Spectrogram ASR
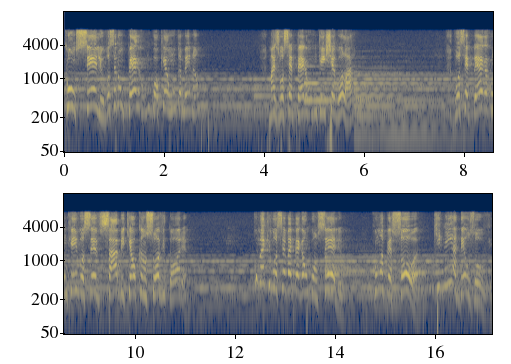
conselho você não pega com qualquer um também não. Mas você pega com quem chegou lá. Você pega com quem você sabe que alcançou a vitória. Como é que você vai pegar um conselho com uma pessoa que nem a Deus ouve?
